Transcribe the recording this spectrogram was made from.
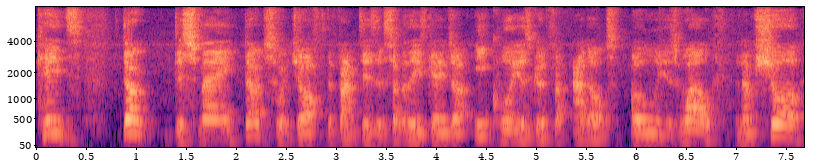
kids, don't dismay, don't switch off. The fact is that some of these games are equally as good for adults only as well. And I'm sure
